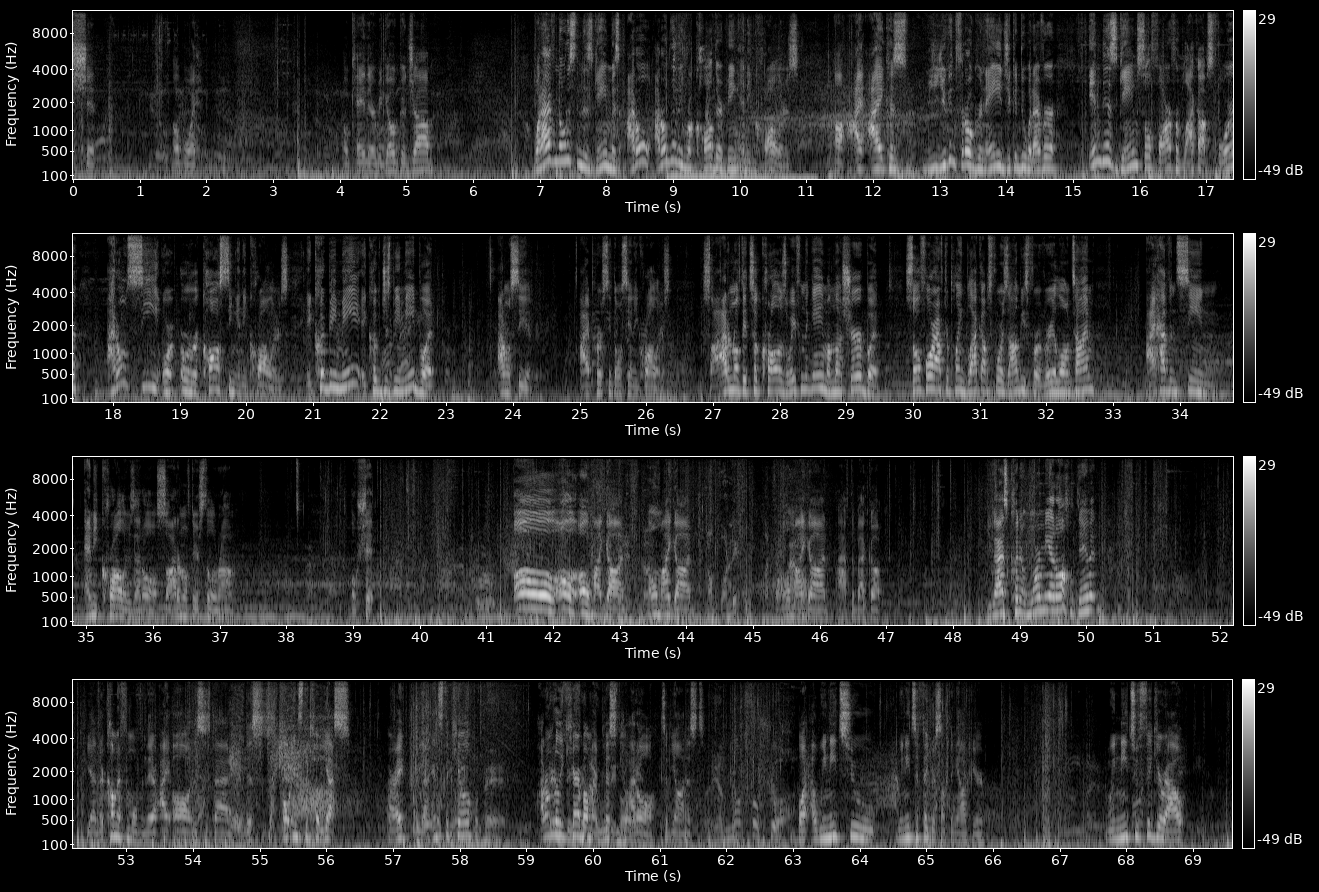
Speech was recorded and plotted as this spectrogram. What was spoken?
Shit. Oh, boy. Okay, there we go. Good job. What I've noticed in this game is I don't I don't really recall there being any crawlers. Uh, I I because you can throw grenades, you can do whatever. In this game so far for Black Ops 4, I don't see or, or recall seeing any crawlers. It could be me, it could just be me, but I don't see it. I personally don't see any crawlers. So I don't know if they took crawlers away from the game, I'm not sure, but so far after playing Black Ops 4 Zombies for a very long time, I haven't seen any crawlers at all, so I don't know if they're still around. Oh shit. Oh, oh, oh my god. Oh my god. Oh my god. I have to back up. You guys couldn't warn me at all? Damn it. Yeah, they're coming from over there. I oh, this is bad. This is oh, insta kill. Yes. All right, we got insta kill. I don't really care about my pistol at all, to be honest. But uh, we need to we need to figure something out here. We need to figure out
